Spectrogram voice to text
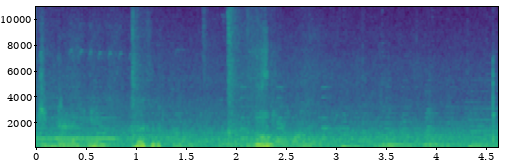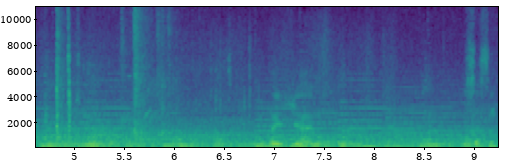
So cute. Yeah. Hmm? Vision. So see it.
